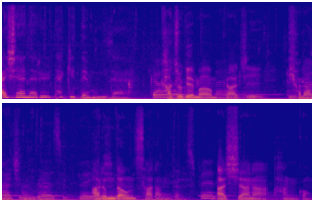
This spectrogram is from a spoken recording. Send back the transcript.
아시아나를 탔기 때문이다. 가족의 마음까지 편안해집니다. 아름다운 사람들 아시아나 항공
